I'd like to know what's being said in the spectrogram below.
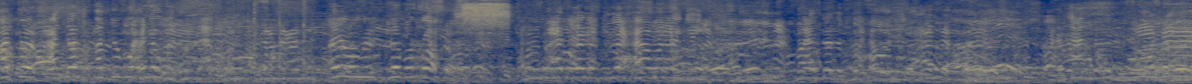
قدم عشان تقدم وحده أيوه لا بالروح إحنا ما عندنا فلاحه ولا ما عندنا فلاحه ولا شيء إحنا عندنا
